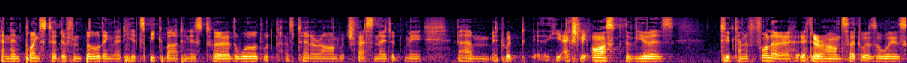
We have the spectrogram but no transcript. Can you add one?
and then points to a different building that he'd speak about in his tour, the world would kind of turn around, which fascinated me. Um, it would he actually asked the viewers to kind of follow it around, so it was always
